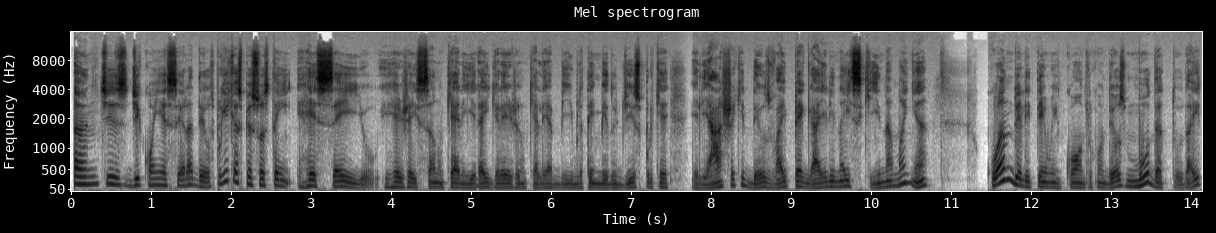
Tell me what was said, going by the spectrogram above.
antes de conhecer a Deus. Por que, que as pessoas têm receio e rejeição, não querem ir à igreja, não querem ler a Bíblia, têm medo disso? Porque ele acha que Deus vai pegar ele na esquina amanhã. Quando ele tem um encontro com Deus, muda tudo. Aí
